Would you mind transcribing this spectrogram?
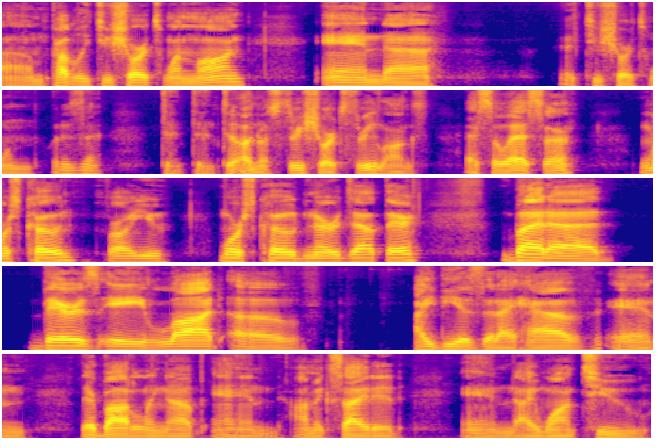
um, probably two shorts, one long, and uh, two shorts, one what is that? Oh no, it's three shorts, three longs. SOS, huh? Morse code for all you Morse code nerds out there. But uh, there's a lot of ideas that I have, and they're bottling up, and I'm excited, and I want to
